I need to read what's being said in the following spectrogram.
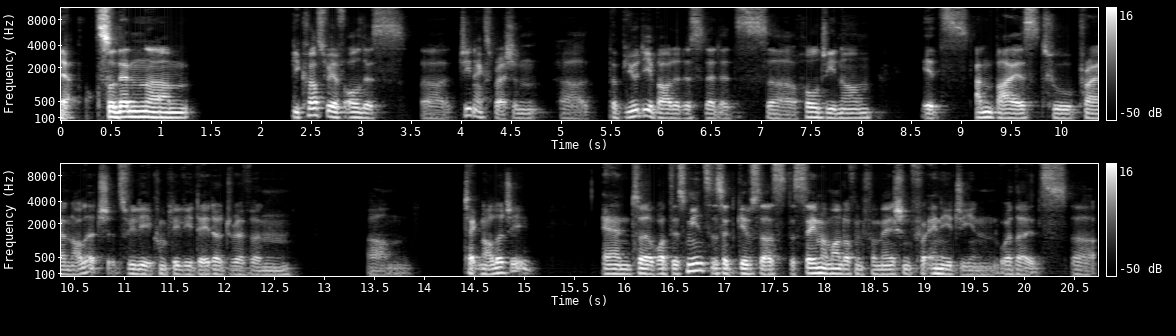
Yeah. So then um, because we have all this uh, gene expression, uh, the beauty about it is that it's uh, whole genome. It's unbiased to prior knowledge. It's really a completely data-driven um, technology. And uh, what this means is it gives us the same amount of information for any gene, whether it's uh,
